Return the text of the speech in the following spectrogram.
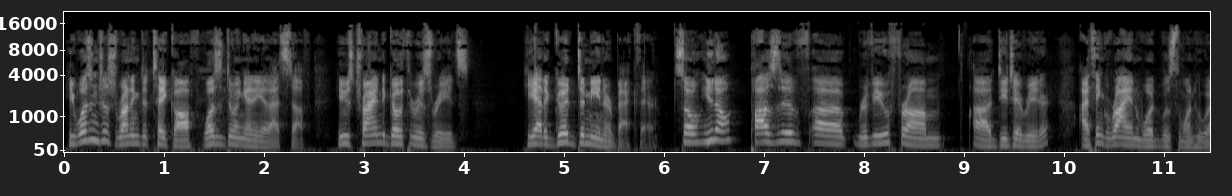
He wasn't just running to take off, wasn't doing any of that stuff. He was trying to go through his reads. He had a good demeanor back there. So, you know, positive uh, review from uh, DJ Reader. I think Ryan Wood was the one who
